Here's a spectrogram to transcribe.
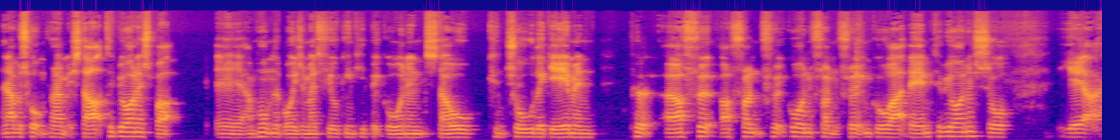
and I was hoping for him to start to be honest. But uh, I'm hoping the boys in midfield can keep it going and still control the game and put our foot, our front foot, go on front foot and go at them. To be honest, so yeah,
